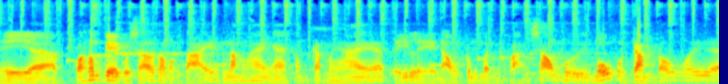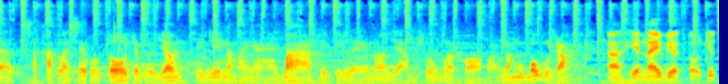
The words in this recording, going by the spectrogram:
thì à, qua thống kê của Sở Giao thông Vận tải năm 2022 á, tỷ lệ đậu trung bình khoảng 64% đối với à, sát hạch lái xe ô tô cho người dân. Tuy nhiên năm 2023 thì tỷ lệ nó giảm xuống là còn khoảng 54%. À, hiện nay việc tổ chức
